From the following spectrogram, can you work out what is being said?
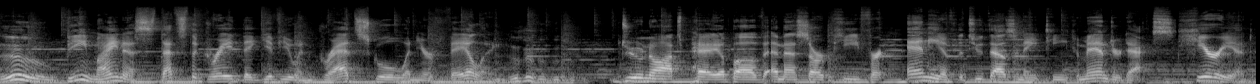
Ooh, B minus. That's the grade they give you in grad school when you're failing. Do not pay above MSRP for any of the 2018 Commander decks. Period.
